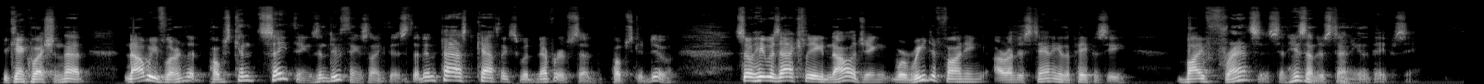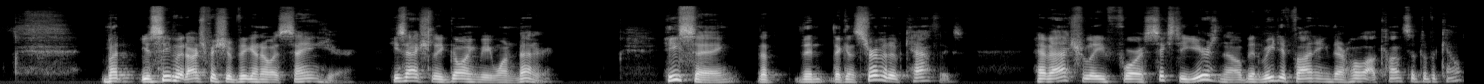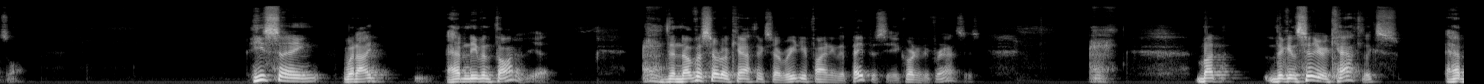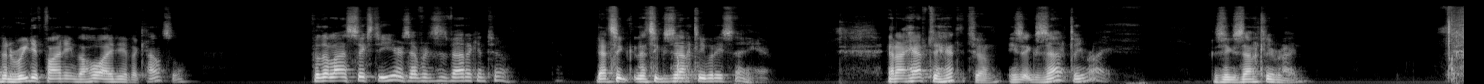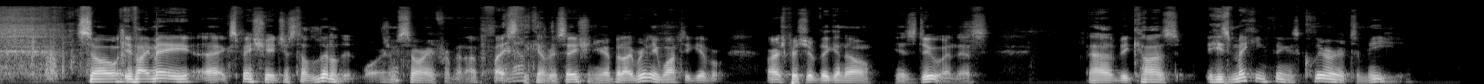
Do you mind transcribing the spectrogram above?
you can't question that. Now we've learned that popes can say things and do things like this that in the past Catholics would never have said that popes could do. So he was actually acknowledging we're redefining our understanding of the papacy by Francis and his understanding of the papacy. But you see what Archbishop Vigano is saying here. He's actually going me one better. He's saying that the, the conservative Catholics have actually for 60 years now been redefining their whole concept of a council. He's saying what I hadn't even thought of yet the Novus Ordo Catholics are redefining the papacy, according to Francis. but the considered Catholics have been redefining the whole idea of a council for the last 60 years, ever since Vatican II. That's, that's exactly what he's saying here. And I have to hand it to him. He's exactly right. He's exactly right. So, if I may uh, expatiate just a little bit more, sure. I'm sorry for monopolizing yeah. the conversation here, but I really want to give Archbishop Vigano his due in this, uh, because he's making things clearer to me.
